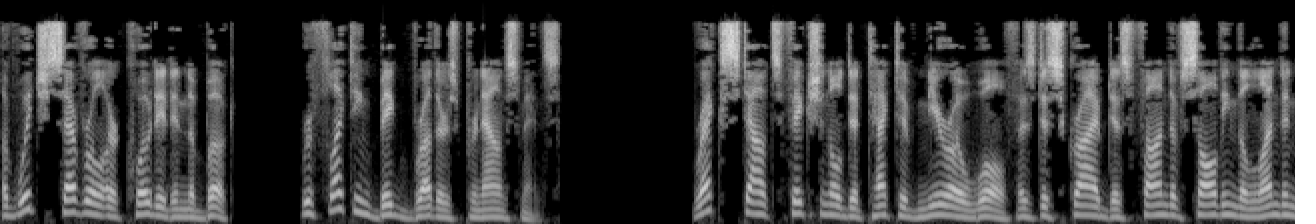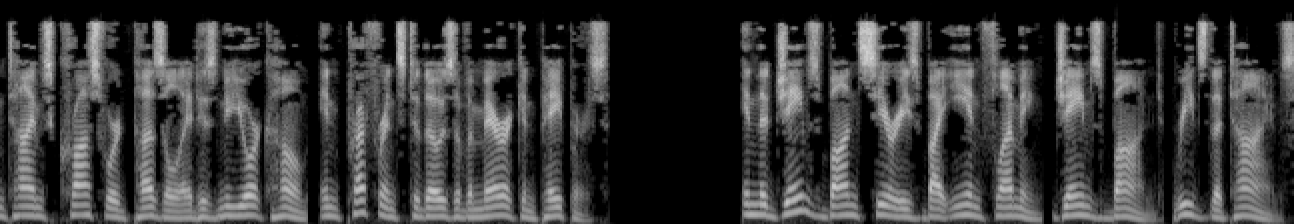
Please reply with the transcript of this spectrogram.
editorials—of which several are quoted in the book—reflecting Big Brother's pronouncements. Rex Stout's fictional detective Nero Wolfe is described as fond of solving the London Times crossword puzzle at his New York home, in preference to those of American papers. In the James Bond series by Ian Fleming, James Bond, reads The Times.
